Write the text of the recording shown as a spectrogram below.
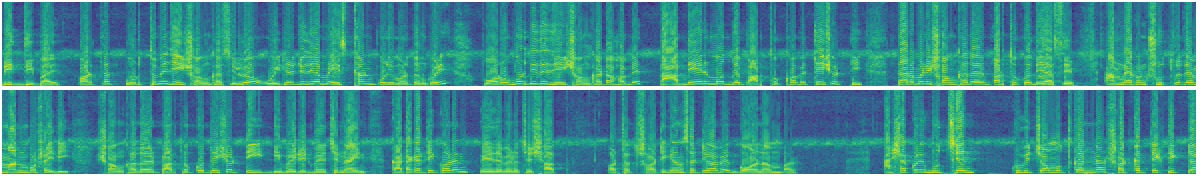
বৃদ্ধি পায়। অর্থাৎ প্রথমে যেই সংখ্যা ছিল, ওইটার যদি আমরা স্থান পরিবর্তন করি, পরবর্তীতে যেই সংখ্যাটা হবে, তাদের মধ্যে পার্থক্য হবে তেষট্টি। তার মানে সংখ্যাদ্বয়ের পার্থক্য দেওয়া আছে। আমরা এখন সূত্রতে মান বসাই দিই। সংখ্যাদ্বয়ের পার্থক্য তেষট্টি ডিভাইডেড বাই হচ্ছে নাইন কাটাকাটি করেন, পেয়ে যাবেন হচ্ছে সাত। অর্থাৎ সঠিক অ্যান্সারটি হবে গ নাম্বার আশা করি বুঝছেন। খুবই চমৎকার না শর্টকাট টেকটিকটা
